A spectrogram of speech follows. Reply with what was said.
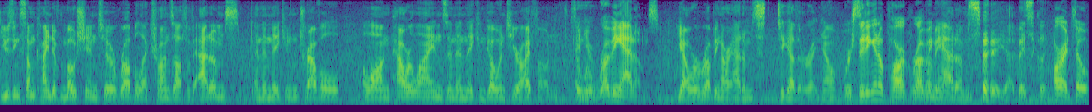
using some kind of motion to rub electrons off of atoms, and then they can travel along power lines, and then they can go into your iPhone. So And we're rubbing atoms. yeah, we're rubbing our atoms together right now. We're sitting in a park rubbing, Rubbing atoms. atoms. yeah, basically. All right, so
